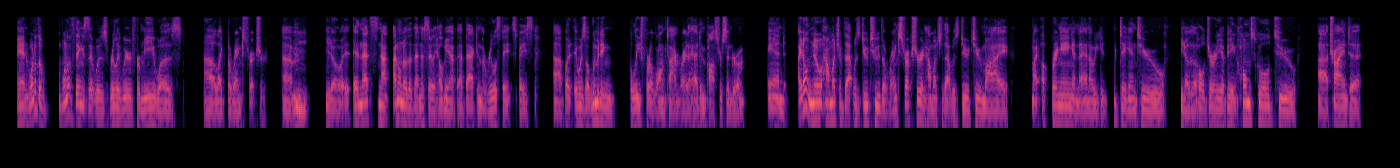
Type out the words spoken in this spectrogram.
And one of the one of the things that was really weird for me was uh, like the rank structure. Um, mm. You know, and that's not. I don't know that that necessarily held me at, at back in the real estate space, uh, but it was a limiting belief for a long time. Right, I had imposter syndrome, and I don't know how much of that was due to the rank structure and how much of that was due to my my upbringing. And and we could dig into you know the whole journey of being homeschooled to uh, trying to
